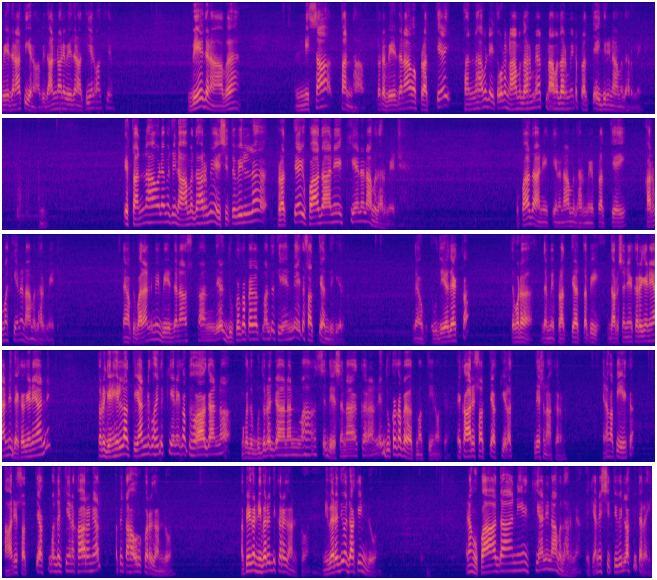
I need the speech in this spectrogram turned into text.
වේදනා තියෙනවා. අපි දන්නවනේ වේදනා තියෙනවා කියලා. වේදනාව නිසා තණ්හාව. එතකොට වේදනාව ප්‍රත්‍යයයි තණ්හාවට. එතකොට නාම ධර්මයක් නාම ධර්මයට ප්‍රත්‍යය ඉදිරි නාම ධර්මයක්. ඒ තණ්හාව නැමැති නාම ධර්මයේ සිතවිල්ල ප්‍රත්‍යය උපාදානයේ කියන නාම ධර්මයට. උපාදානයේ කියන නාම ධර්මයේ ප්‍රත්‍යයයි කර්ම කියන නාම ධර්මයට. දැන් අපි බලන්නේ මේ වේදනා ස්කන්ධය දුකක පැවැත්මක්ද තියෙන්නේ ඒක සත්‍යයක්ද කියලා. දැන් උදය දැක්කා. එතකොට දැන් මේ ප්‍රත්‍යයත් අපි දර්ශනය කරගෙන යන්නේ, දැකගෙන යන්නේ. එතකොට ගෙනහිල්ලක් තියන්නේ කොහෙද කියන එක අපි හොයාගන්නවා. මොකද බුදුරජාණන් වහන්සේ දේශනා කරන්නේ දුකක පැවැත්මක් තියෙනවා කියලා. ඒක ආර්ය සත්‍යයක් කියලා දේශනා කරනවා. එහෙනම් අපි ඒක ආර්ය සත්‍යක්මද කියන කාරණයක් අපි තහවුරු කරගන්න ඕනේ. අපි ඒක නිවැරදි කරගන්න ඕනේ. නිවැරදිව දකින්න ඕනේ. එහෙනම් උපාදානීය කියන්නේ නාම ධර්මයක්. ඒ කියන්නේ සිතවිල්ලක් විතරයි.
